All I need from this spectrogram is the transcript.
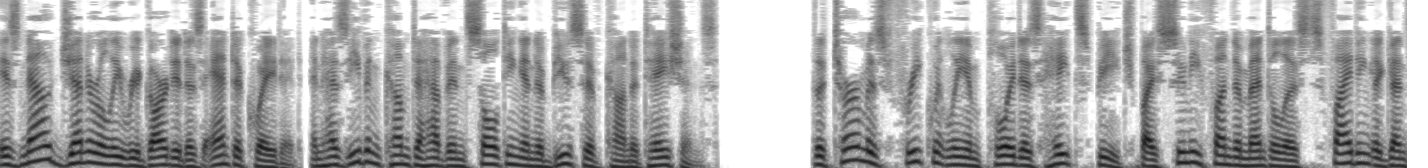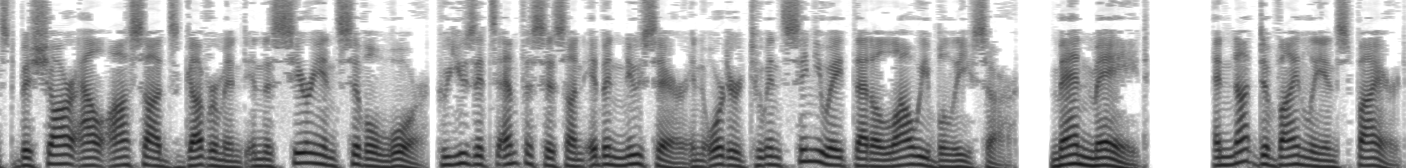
is now generally regarded as antiquated, and has even come to have insulting and abusive connotations. The term is frequently employed as hate speech by Sunni fundamentalists fighting against Bashar al-Assad's government in the Syrian civil war, who use its emphasis on Ibn Nusayr in order to insinuate that Alawi beliefs are man-made and not divinely inspired.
